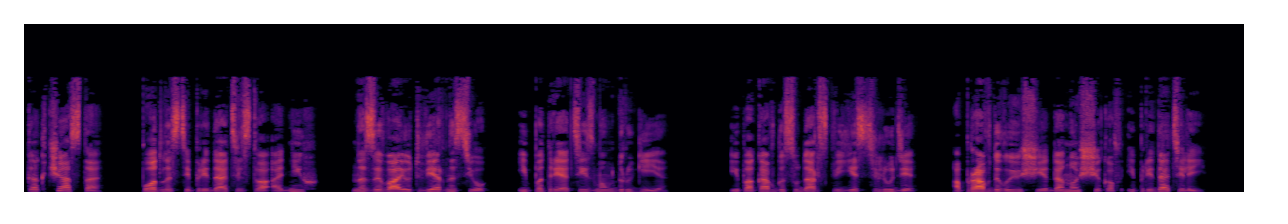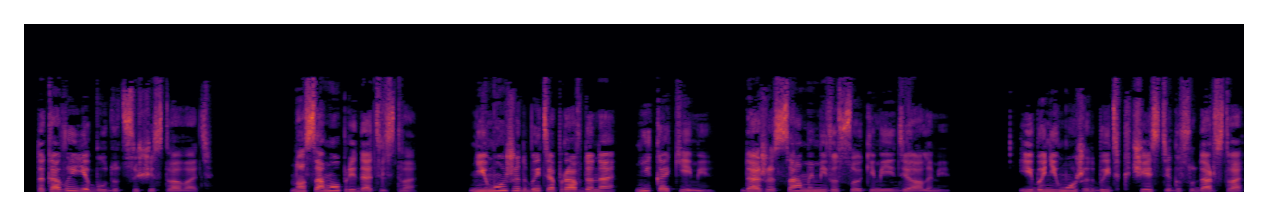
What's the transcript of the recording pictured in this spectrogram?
Как часто подлости предательства одних называют верностью и патриотизмом другие. И пока в государстве есть люди, оправдывающие доносчиков и предателей, таковые будут существовать. Но само предательство не может быть оправдано никакими, даже самыми высокими идеалами, ибо не может быть к чести государства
